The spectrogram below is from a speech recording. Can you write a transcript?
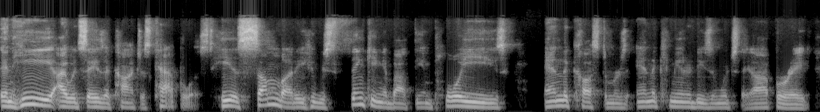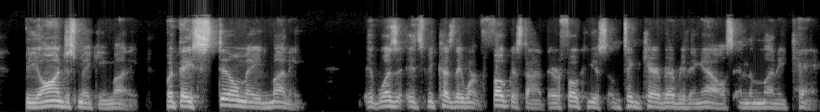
and he, I would say, is a conscious capitalist. He is somebody who is thinking about the employees and the customers and the communities in which they operate beyond just making money. But they still made money. It wasn't. It's because they weren't focused on it. They were focused on taking care of everything else, and the money came.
